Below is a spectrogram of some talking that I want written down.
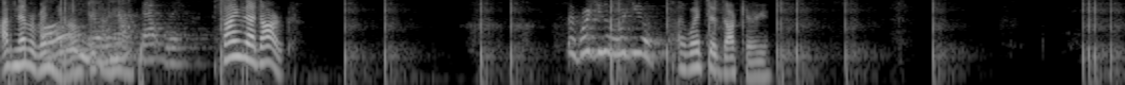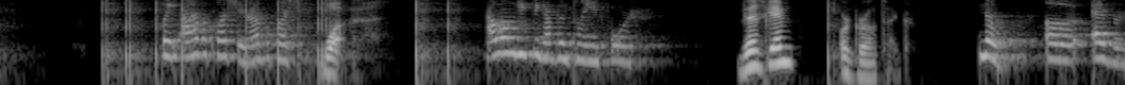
I've never been oh, here. I don't oh, no, think I have. not that way. It's not even that dark. Wait, where'd you go? Where'd you go? I went to the dark area. Wait, I have a question. I have a question. What? How long do you think I've been playing for? This game or Gorilla Tag? No, uh, ever.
